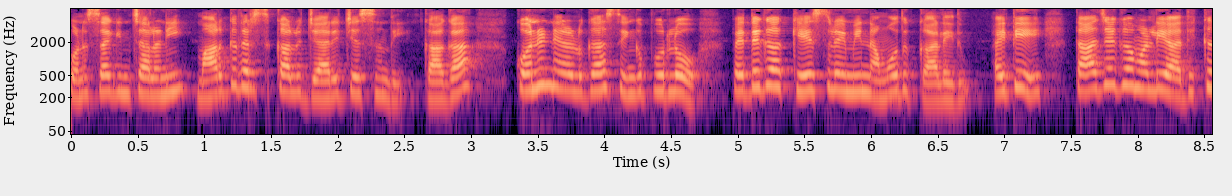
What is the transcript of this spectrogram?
కొనసాగించాలని మార్గదర్శకాలు జారీ చేసింది. కాగా కొన్ని నెలలుగా సింగపూర్లో పెద్దగా కేసులేమీ నమోదు కాలేదు. అయితే తాజాగా మళ్ళీ అధిక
